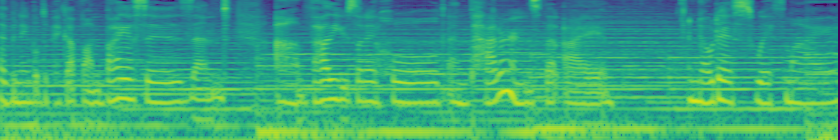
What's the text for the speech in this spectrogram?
I've been able to pick up on biases and um, values that I hold and patterns that I notice with my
